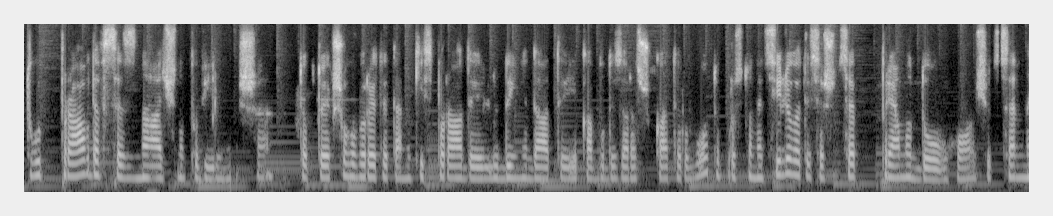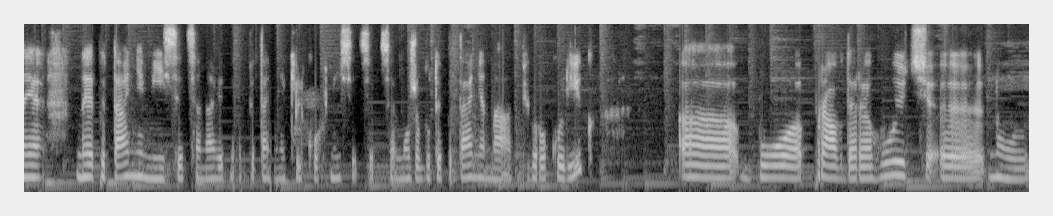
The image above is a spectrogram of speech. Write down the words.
тут правда все значно повільніше. Тобто, якщо говорити там якісь поради людині дати, яка буде зараз шукати роботу, просто націлюватися, що це прямо довго, що це не, не питання місяця, навіть не питання кількох місяців. Це може бути питання на півроку рік. Е, бо правда реагують, е, ну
